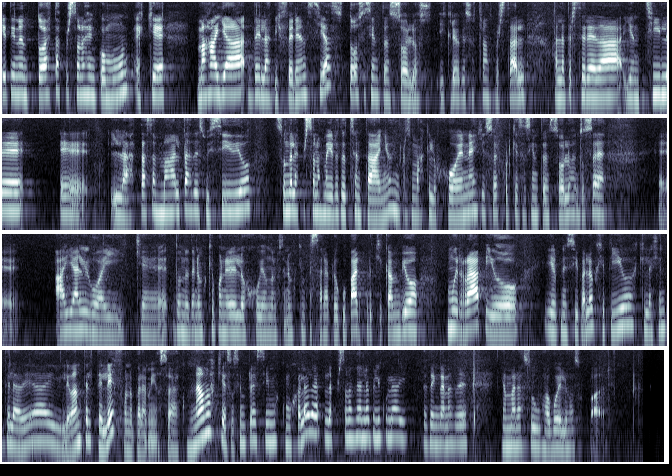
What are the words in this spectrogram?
¿qué tienen todas estas personas en común? Es que más allá de las diferencias, todos se sienten solos y creo que eso es transversal a la tercera edad y en Chile eh, las tasas más altas de suicidio son de las personas mayores de 80 años, incluso más que los jóvenes, y eso es porque se sienten solos. Entonces, eh, hay algo ahí que, donde tenemos que poner el ojo y donde nos tenemos que empezar a preocupar, porque cambió muy rápido y el principal objetivo es que la gente la vea y levante el teléfono para mí. O sea, nada más que eso. Siempre decimos como ojalá las personas vean la película y les den ganas de llamar a sus abuelos, a sus padres.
